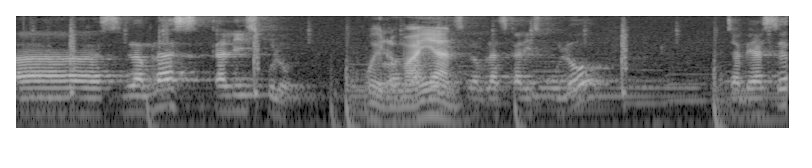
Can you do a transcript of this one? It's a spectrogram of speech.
uh, 19 kali 10. Woi lumayan. 19 kali 10. macam biasa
